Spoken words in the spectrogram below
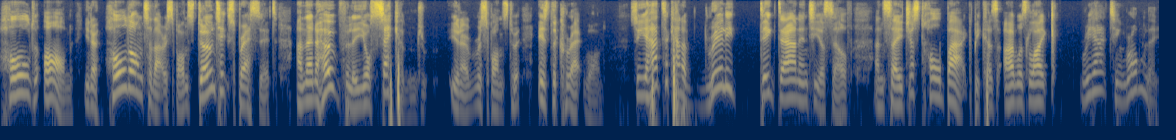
hold on, you know, hold on to that response. Don't express it. And then hopefully your second, you know, response to it is the correct one. So you had to kind of really dig down into yourself and say, just hold back because I was like reacting wrongly.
